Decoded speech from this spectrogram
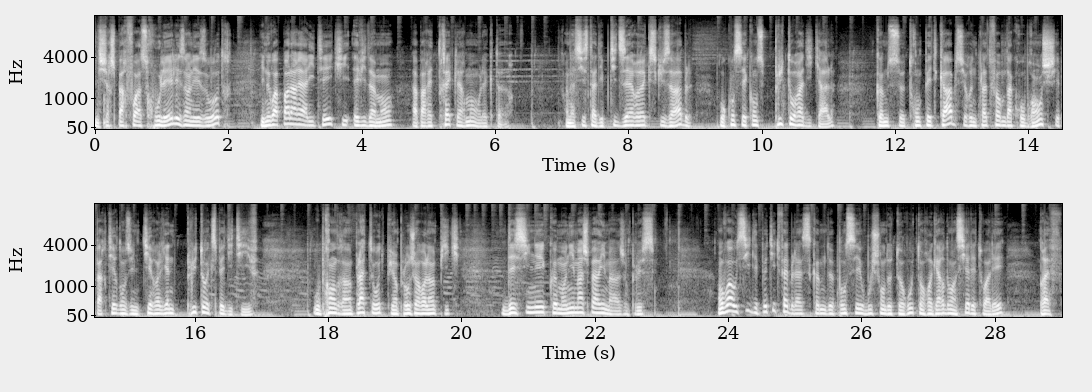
ils cherchent parfois à se rouler les uns les autres, ils ne voient pas la réalité qui, évidemment, apparaît très clairement au lecteur. On assiste à des petites erreurs excusables, aux conséquences plutôt radicales, comme se tromper de câble sur une plateforme d'accrobranche et partir dans une tyrolienne plutôt expéditive, ou prendre un plateau depuis un plongeur olympique, dessiné comme en image par image en plus. On voit aussi des petites faiblesses, comme de penser au bouchon d'autoroute en regardant un ciel étoilé. Bref,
